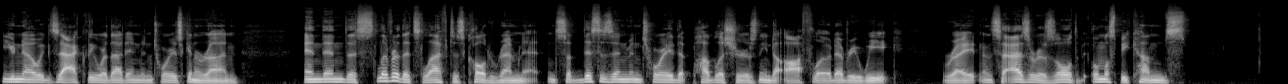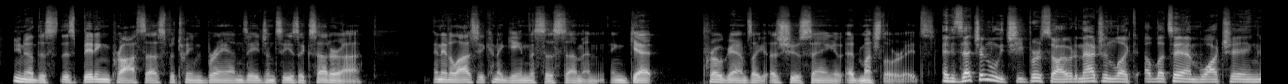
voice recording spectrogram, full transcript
You know exactly where that inventory is going to run. And then the sliver that's left is called remnant. And so this is inventory that publishers need to offload every week, right? And so as a result, it almost becomes, you know, this this bidding process between brands, agencies, et cetera. And it allows you to kind of game the system and, and get programs like as she was saying at, at much lower rates. And is that generally cheaper? So I would imagine, like, uh, let's say I'm watching,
